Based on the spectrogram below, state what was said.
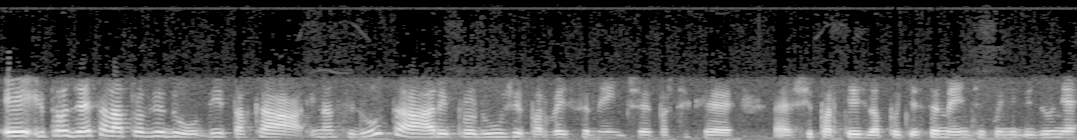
e il progetto l'ha provveduto di attaccare innanzitutto a riprodurre le semence perché eh, si partisce da poche semence quindi bisogna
